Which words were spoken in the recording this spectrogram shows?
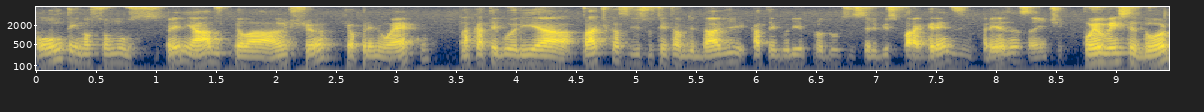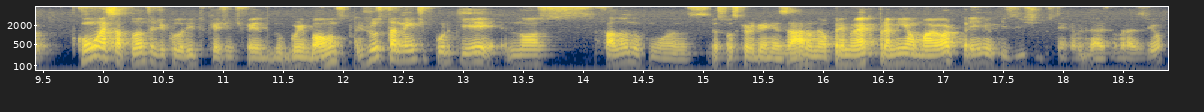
ontem nós fomos premiados pela Anshan, que é o prêmio Eco, na categoria Práticas de Sustentabilidade, categoria Produtos e Serviços para Grandes Empresas. A gente foi o vencedor com essa planta de clorito que a gente fez do Green Bonds, justamente porque nós, falando com as pessoas que organizaram, né, o Prêmio ECO para mim é o maior prêmio que existe de sustentabilidade no Brasil.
